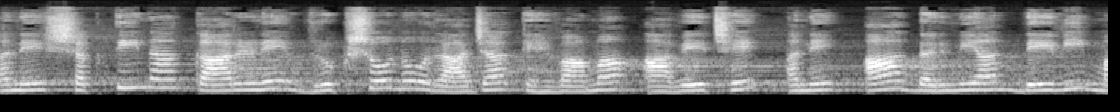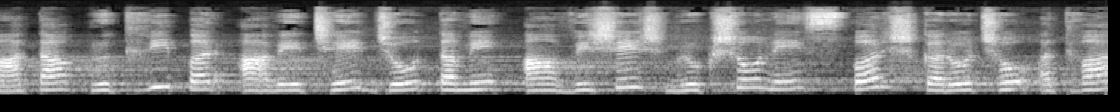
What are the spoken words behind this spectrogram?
અને શક્તિના કારણે વૃક્ષોનો રાજા કહેવામાં આવે છે અને આ દરમિયાન દેવી માતા પૃથ્વી પર આવે છે જો તમે આ વિશેષ વૃક્ષોને સ્પર્શ કરો છો અથવા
